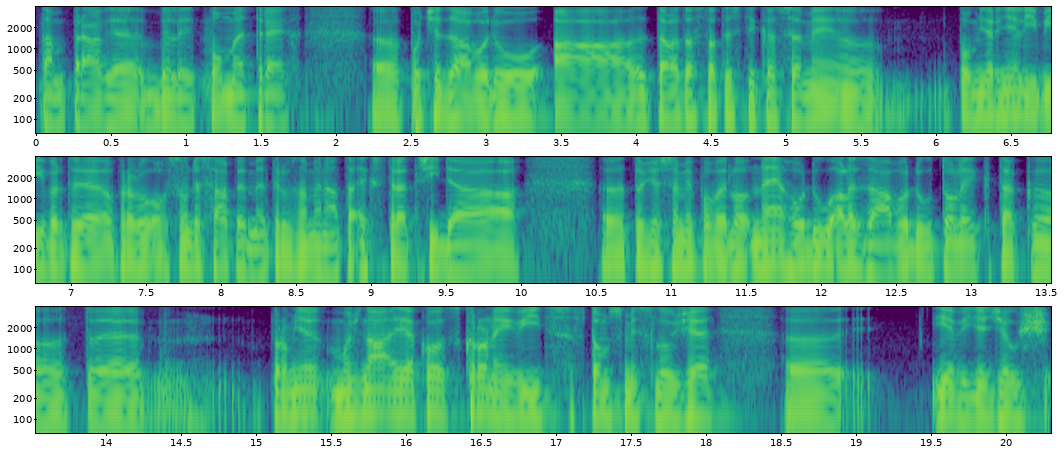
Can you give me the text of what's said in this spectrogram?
tam právě byly po metrech eh, počet závodů a tahle ta statistika se mi eh, poměrně líbí, protože opravdu 85 metrů znamená ta extra třída a eh, to, že se mi povedlo ne hodů, ale závodů tolik, tak to je pro mě možná i jako skoro nejvíc v tom smyslu, že je vidět, že už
